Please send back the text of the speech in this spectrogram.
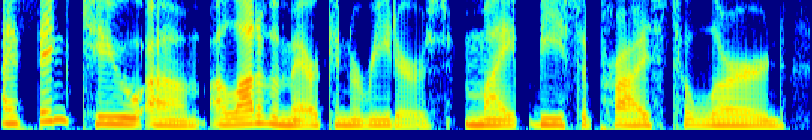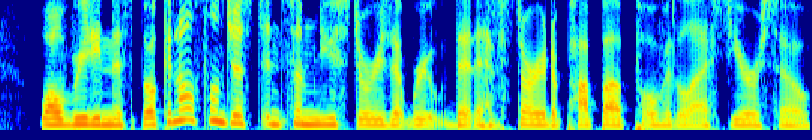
I think too, um, a lot of American readers might be surprised to learn while reading this book, and also just in some news stories that were that have started to pop up over the last year or so,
